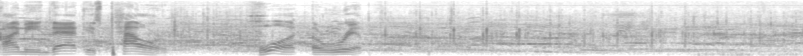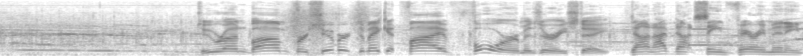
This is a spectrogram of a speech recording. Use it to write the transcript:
I mean, that is power. What a rip. Two-run bomb for Schubert to make it 5-4 Missouri State. Don, I've not seen very many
